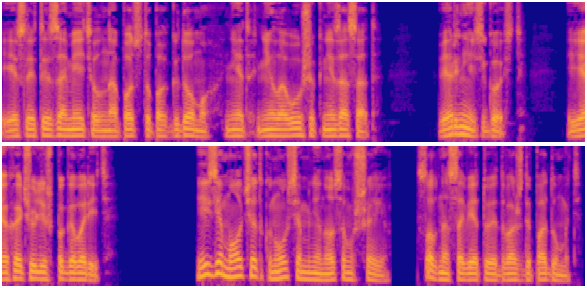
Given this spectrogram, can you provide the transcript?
Если ты заметил, на подступах к дому нет ни ловушек, ни засад. Вернись, гость. Я хочу лишь поговорить». Изи молча ткнулся мне носом в шею, словно советуя дважды подумать,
